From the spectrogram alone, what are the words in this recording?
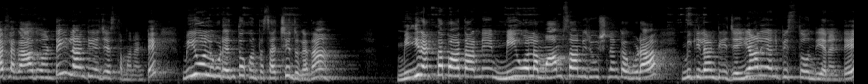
అట్లా కాదు అంటే ఇలాంటివి చేస్తామనంటే మీ వాళ్ళు కూడా ఎంతో కొంత సచ్చిండ్రు కదా. మీ రక్తపాతాన్ని మీ వాళ్ళ మాంసాన్ని చూసినాక కూడా మీకు ఇలాంటివి చెయ్యాలి అనిపిస్తోంది అని అంటే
